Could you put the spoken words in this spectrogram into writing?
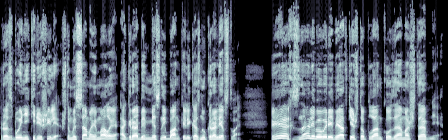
Разбойники решили, что мы самое малое ограбим местный банк или казну королевства. Эх, знали бы вы, ребятки, что план куда масштабнее.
